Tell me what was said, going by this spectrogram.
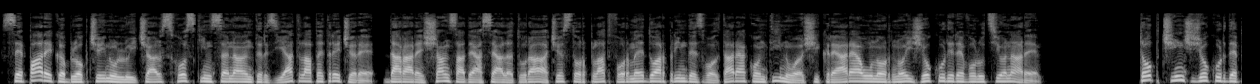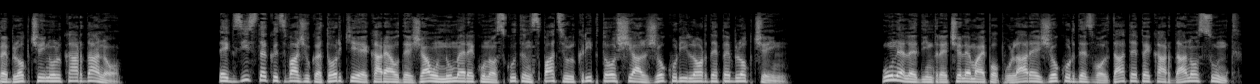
Se pare că blockchain-ul lui Charles Hoskinson a întârziat la petrecere, dar are șansa de a se alătura acestor platforme doar prin dezvoltarea continuă și crearea unor noi jocuri revoluționare. Top 5 jocuri de pe blockchain-ul Cardano Există câțiva jucători cheie care au deja un nume recunoscut în spațiul cripto și al jocurilor de pe blockchain. Unele dintre cele mai populare jocuri dezvoltate pe Cardano sunt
